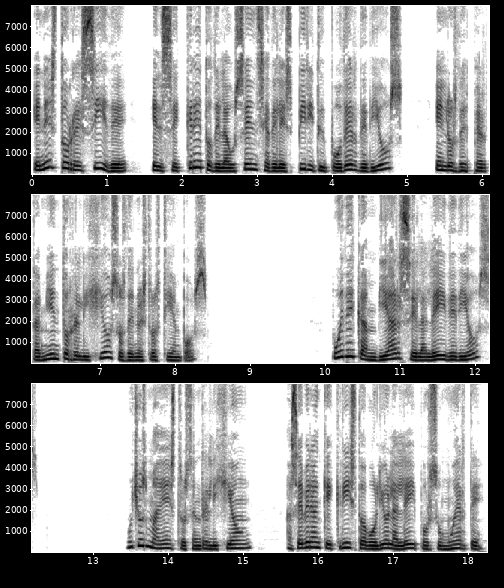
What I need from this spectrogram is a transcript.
En esto reside el secreto de la ausencia del Espíritu y poder de Dios en los despertamientos religiosos de nuestros tiempos. ¿Puede cambiarse la ley de Dios? Muchos maestros en religión aseveran que Cristo abolió la ley por su muerte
